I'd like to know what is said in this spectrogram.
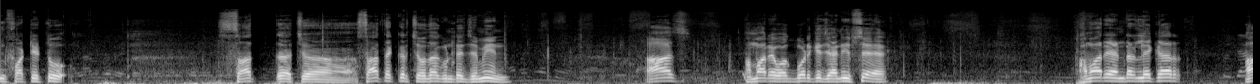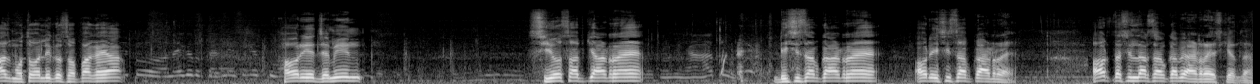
142 सात च- सात सात एकड़ चौदह घंटे ज़मीन आज हमारे वक्फ बोर्ड की जानिब से हमारे अंडर लेकर आज मुतवली को सौंपा गया और ये ज़मीन सीओ साहब की आर्डर है, डीसी साहब का आर्डर है और एसी साहब का आर्डर है। और तहसीलदार साहब का भी आर्डर है इसके अंदर।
